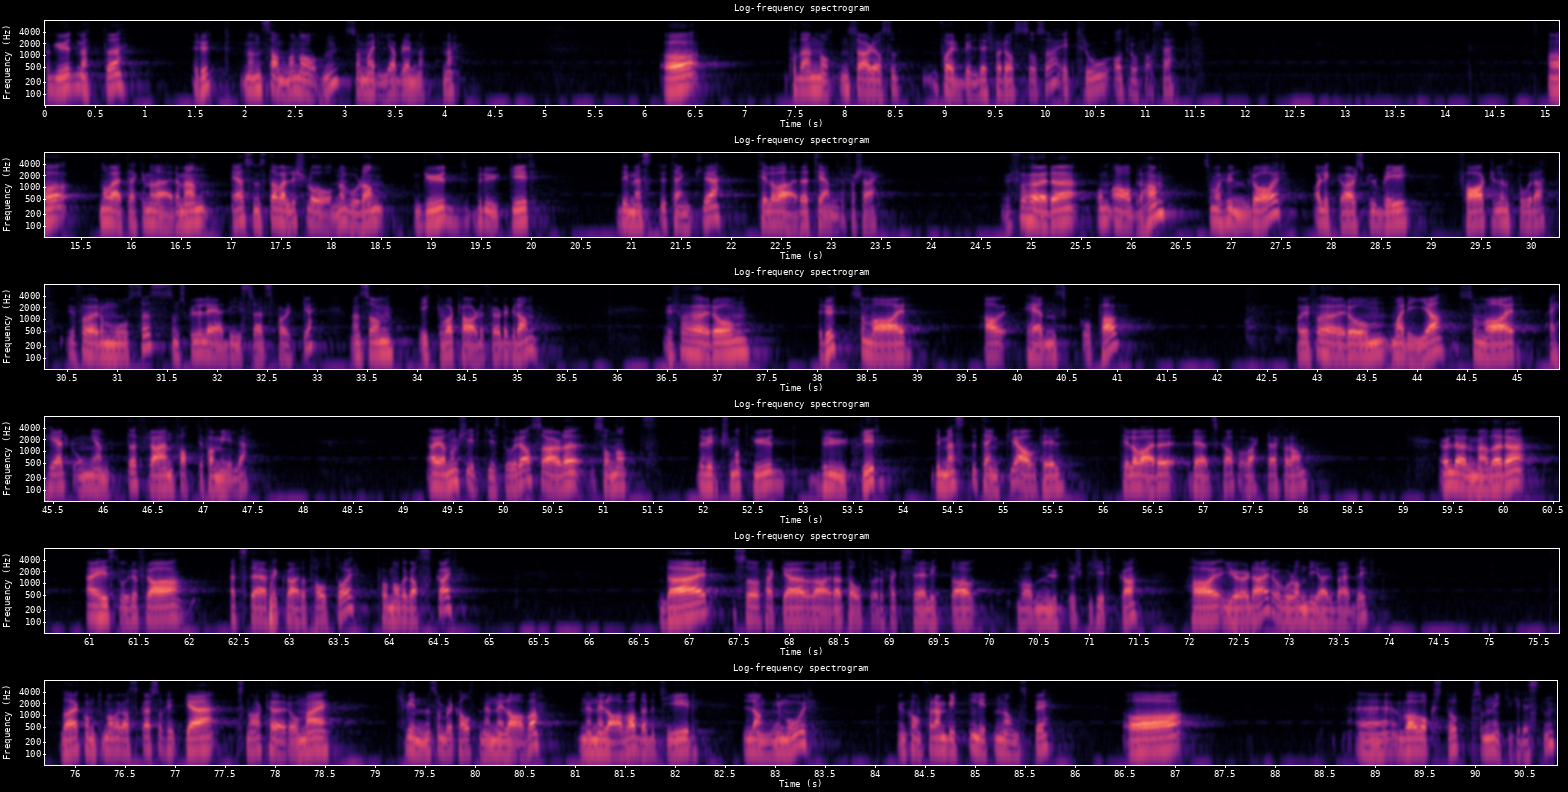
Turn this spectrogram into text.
For Gud møtte Ruth med den samme nåden som Maria ble møtt med. Og på den måten så er de også forbilder for oss også, i tro og trofasthet. Og nå vet jeg ikke med dere, men jeg syns det er veldig slående hvordan Gud bruker de mest utenkelige til å være tjenere for seg. Vi får høre om Abraham, som var 100 år og likevel skulle bli far til en stor ett. Vi får høre om Moses, som skulle lede israelsfolket, men som ikke var talefør det grann. Vi får høre om Ruth, som var av hedensk opphav. Og vi får høre om Maria, som var ei helt ung jente fra en fattig familie. Ja, gjennom kirkehistoria så er det sånn at det virker som at Gud bruker de mest utenkelige av og til til å være redskap og verktøy for han. Jeg vil dele med dere ei historie fra et sted jeg fikk være et halvt år, på Madagaskar. Der så fikk jeg være et halvt år og fikk se litt av hva den lutherske kirka gjør der, og hvordan de arbeider. Da jeg kom til Madagaskar, så fikk jeg snart høre om ei kvinne som ble kalt Nenilava. Nenilava det betyr 'lange mor'. Hun kom fra en bitte liten landsby og eh, var vokst opp som en ikke-kristen.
